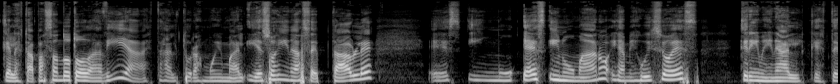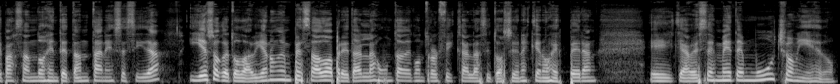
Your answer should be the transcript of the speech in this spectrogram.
que le está pasando todavía a estas alturas muy mal. Y eso es inaceptable, es, es inhumano y a mi juicio es criminal que esté pasando gente tanta necesidad y eso que todavía no han empezado a apretar la Junta de Control Fiscal, las situaciones que nos esperan, eh, que a veces meten mucho miedo.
